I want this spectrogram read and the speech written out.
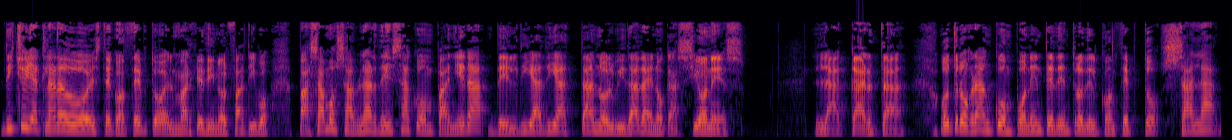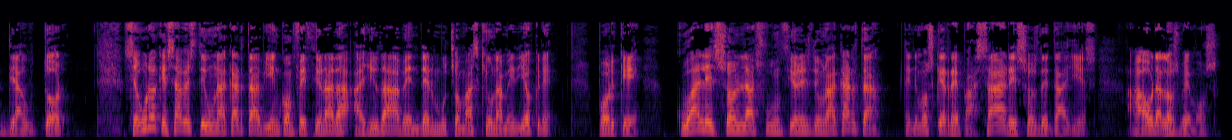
dicho y aclarado este concepto, el marketing olfativo, pasamos a hablar de esa compañera del día a día tan olvidada en ocasiones. La carta, otro gran componente dentro del concepto sala de autor. Seguro que sabes que una carta bien confeccionada ayuda a vender mucho más que una mediocre. Porque, ¿cuáles son las funciones de una carta? Tenemos que repasar esos detalles. Ahora los vemos.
